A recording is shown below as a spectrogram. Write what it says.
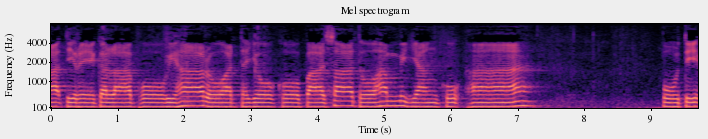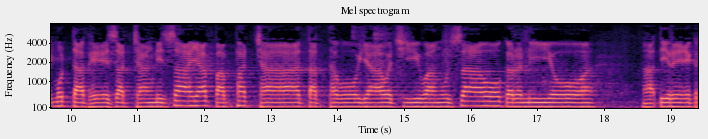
อติเรกลาโภวิหารวัตโยโคปาสาโทหัมมิยังคุหา ปูติมุตตะเพสัจชังนิสายปปัชชา ตัทโวยาวชีวังอุสาโหกรณีโย อติเรก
